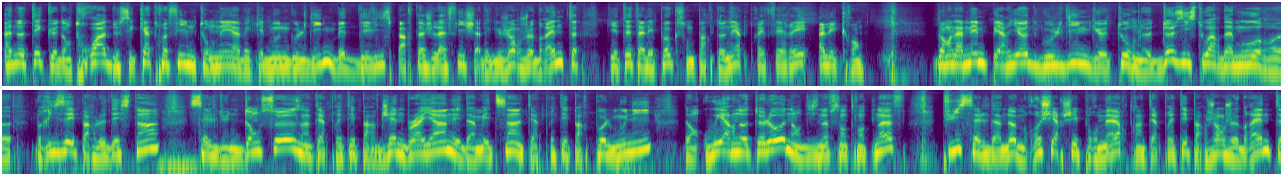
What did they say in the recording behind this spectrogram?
À noter que dans trois de ces quatre films tournés avec Edmund Goulding, Bette Davis partage l'affiche avec George Brent, qui était à l'époque son partenaire préféré à l'écran. Dans la même période, Goulding tourne deux histoires d'amour euh, brisées par le destin, celle d'une danseuse interprétée par Jane Bryan et d'un médecin interprété par Paul Mooney dans We Are Not Alone en 1939, puis celle d'un homme recherché pour meurtre interprété par George Brent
